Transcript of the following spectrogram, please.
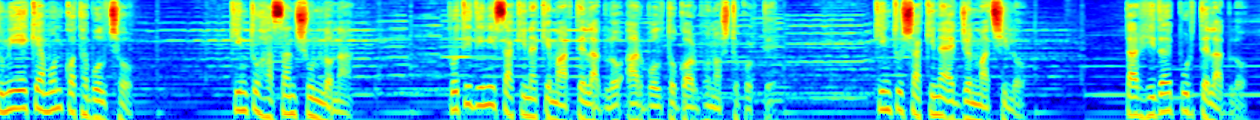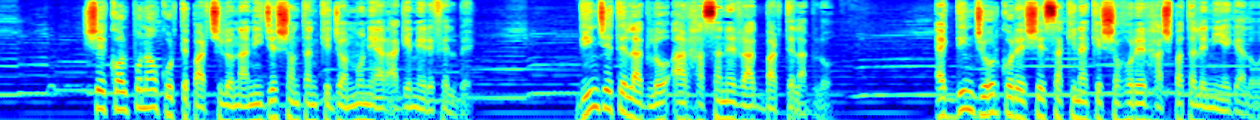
তুমি এ কেমন কথা বলছ? কিন্তু হাসান শুনল না। প্রতিদিনই সাকিনাকে মারতে লাগল আর বলতো গর্ভ নষ্ট করতে। কিন্তু সাকিনা একজন মা ছিল। তার হৃদয় পুড়তে লাগল। সে কল্পনাও করতে পারছিল না নিজের সন্তানকে জন্ম নেয়ার আগে মেরে ফেলবে। দিন যেতে লাগল আর হাসানের রাগ বাড়তে লাগল। একদিন জোর করে সে সাকিনাকে শহরের হাসপাতালে নিয়ে গেল।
